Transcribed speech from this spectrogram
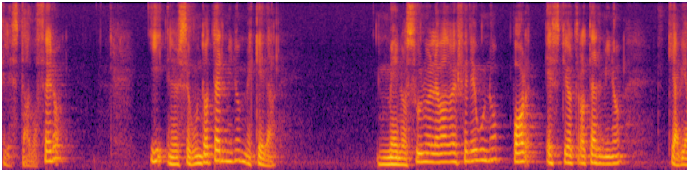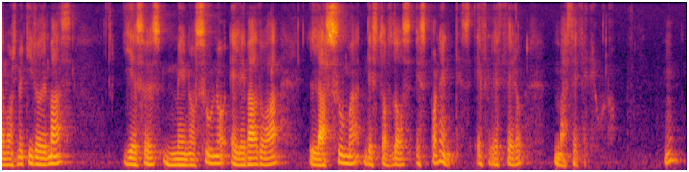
el estado 0, y en el segundo término me queda menos 1 elevado a f de 1 por este otro término que habíamos metido de más, y eso es menos 1 elevado a la suma de estos dos exponentes, f de 0 más f de 1. ¿Mm?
